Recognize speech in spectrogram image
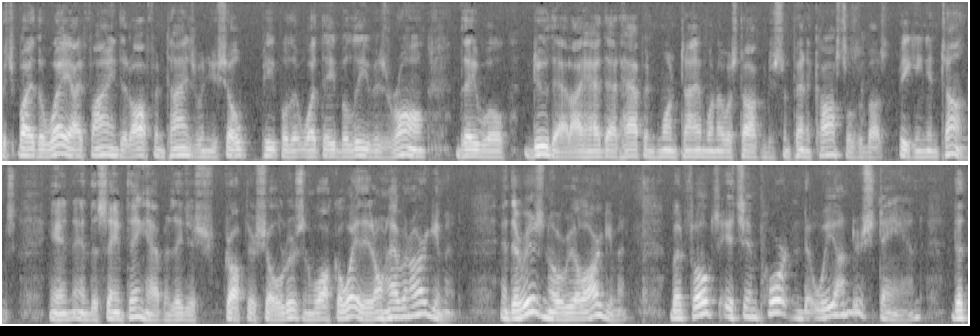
which, by the way, I find that oftentimes when you show people that what they believe is wrong, they will do that. I had that happen one time when I was talking to some Pentecostals about speaking in tongues, and, and the same thing happens. They just drop their shoulders and walk away. They don't have an argument. And there is no real argument. But, folks, it's important that we understand that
